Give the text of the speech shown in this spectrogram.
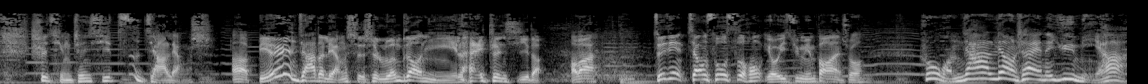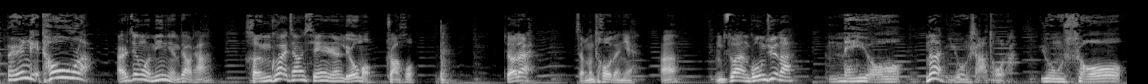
是请珍惜自家粮食啊，别人家的粮食是轮不到你来珍惜的，好吧？最近江苏泗洪有一居民报案说，说我们家晾晒那玉米啊被人给偷了，而经过民警调查，很快将嫌疑人刘某抓获。交代，怎么偷的你啊？你作案工具呢？没有，那你用啥偷的？用手。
